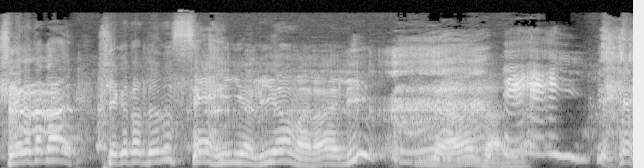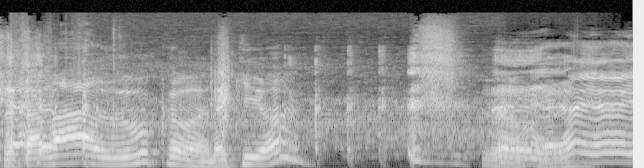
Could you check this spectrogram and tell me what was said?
Chega, tá, chega, tá dando serrinho ali, ó, mano. Olha ali. Não, dá. Você tá maluco, mano. Aqui, ó. Não, é, mano. é, é,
